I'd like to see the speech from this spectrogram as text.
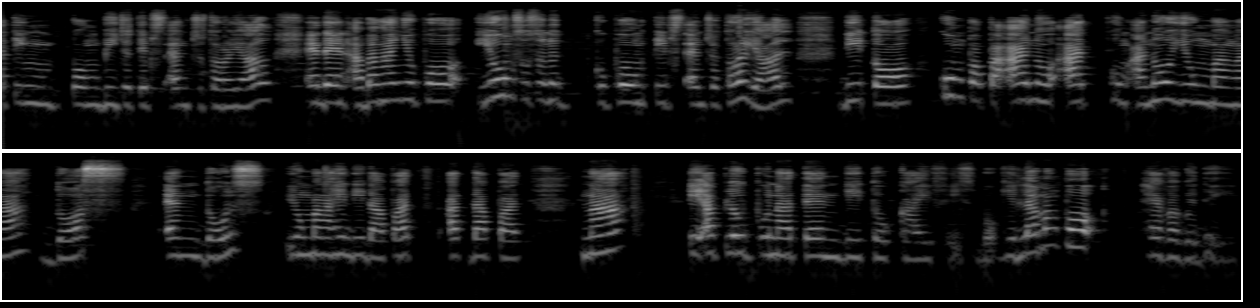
ating pong video tips and tutorial. And then, abangan nyo po yung susunod ko pong tips and tutorial dito kung papaano at kung ano yung mga dos and don'ts, yung mga hindi dapat at dapat na i-upload po natin dito kay Facebook. Yun lamang po. Have a good day.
